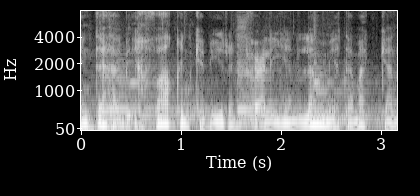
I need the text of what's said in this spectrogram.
انتهى بإخفاق كبير فعليا لم يتمكن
